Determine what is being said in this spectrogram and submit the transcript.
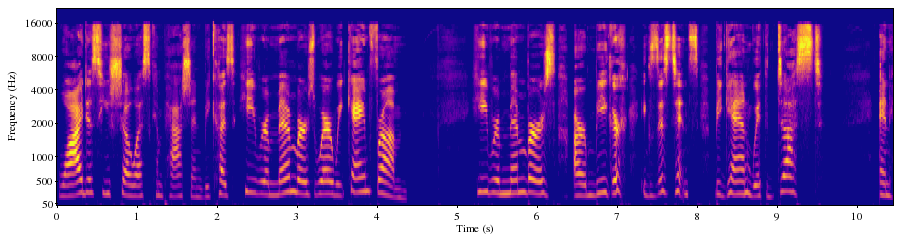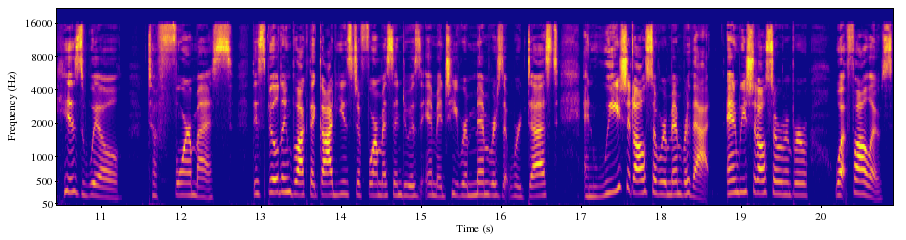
Why does He show us compassion? Because He remembers where we came from. He remembers our meager existence began with dust, and His will to form us. This building block that God used to form us into his image, he remembers that we're dust. And we should also remember that. And we should also remember what follows,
